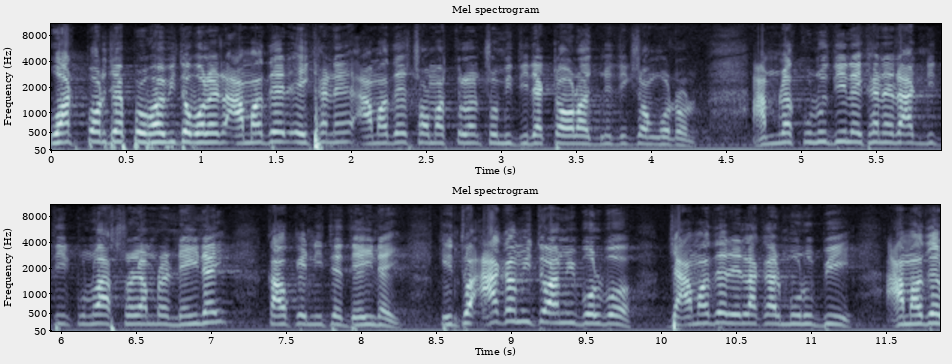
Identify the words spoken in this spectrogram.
ওয়ার্ড পর্যায়ে প্রভাবিত বলেন, আমাদের এখানে, আমাদের সমাজ কল্যাণ সমিতির একটা অরাজনৈতিক সংগঠন। আমরা কোনোদিন এখানে রাজনীতির কোনো আশ্রয় আমরা নেই নাই, কাউকে নিতে দেই নাই। কিন্তু আগামীতে আমি বলব যে আমাদের এলাকার মুরব্বী, আমাদের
